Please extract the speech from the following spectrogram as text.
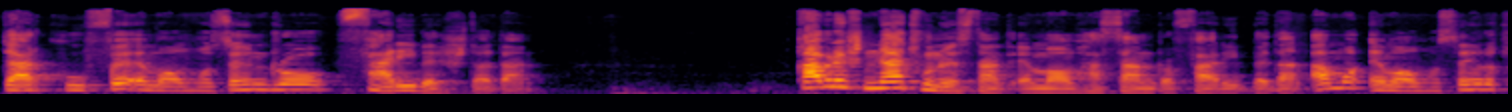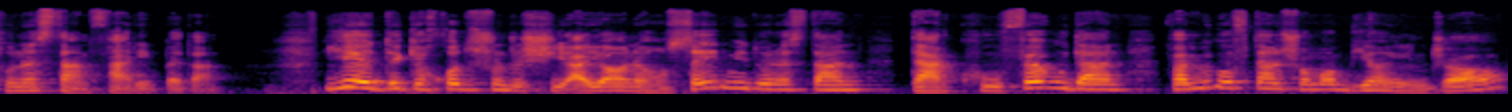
در کوفه امام حسین رو فریبش دادن. قبلش نتونستند امام حسن رو فریب بدن اما امام حسین رو تونستن فریب بدن. یه عده که خودشون رو شیعیان حسین می‌دونستن در کوفه بودن و می‌گفتن شما بیا اینجا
